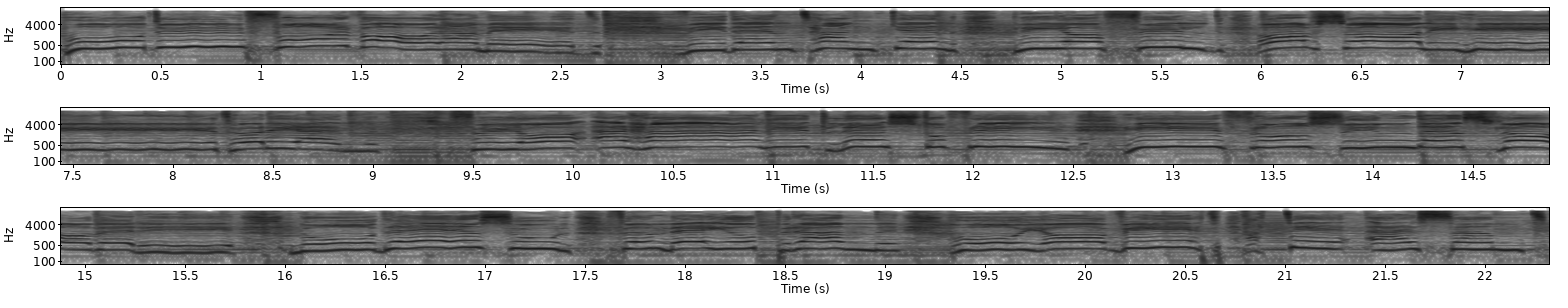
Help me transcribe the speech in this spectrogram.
Och du får vara med. Vid den tanken blir jag fylld av salighet. Hör igen, för jag är härligt löst och fri ifrån syndens slaveri. Nådens sol för mig upprann och jag vet att det är sant.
